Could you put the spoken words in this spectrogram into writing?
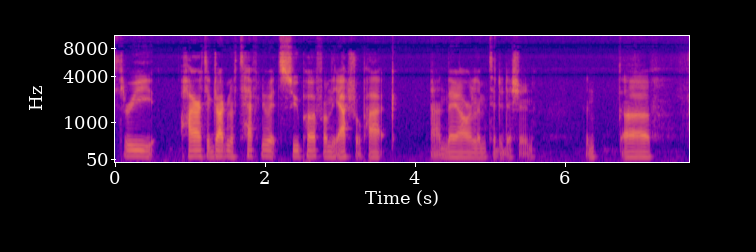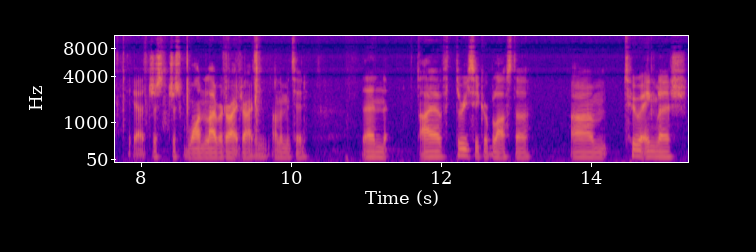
Three Hieratic Dragon of Tefnuit Super from the Astral Pack, and they are a limited edition. And uh, yeah, just just one Labradorite Dragon, unlimited. Then I have three Secret Blaster, um, two English,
